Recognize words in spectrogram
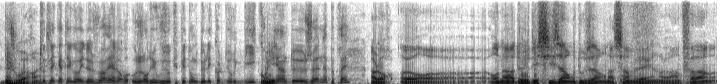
de joueurs. Toutes les catégories de joueurs. Et alors aujourd'hui, vous vous occupez donc de l'école de rugby. Combien de jeunes à peu près? Alors, euh, on a de, des 6 ans aux 12 ans, on a 120 enfants,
